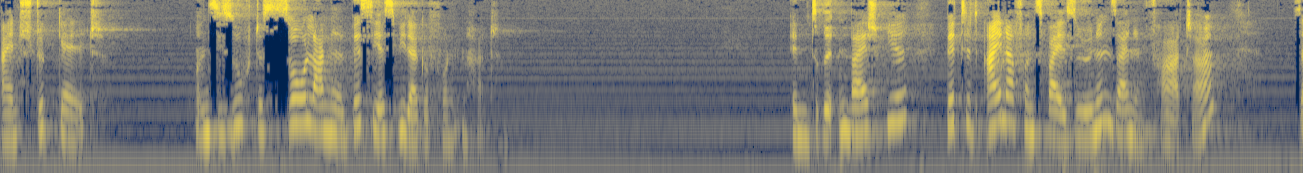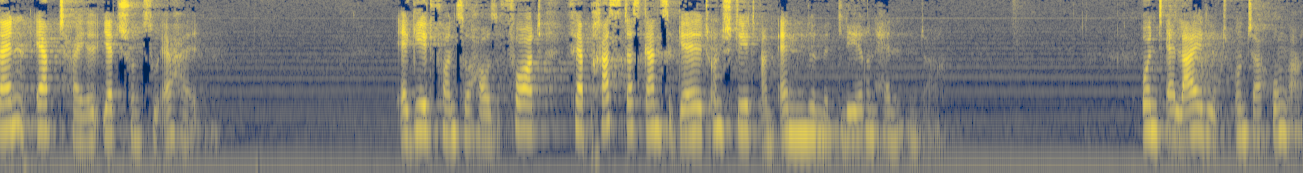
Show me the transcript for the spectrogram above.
ein Stück Geld und sie sucht es so lange, bis sie es wiedergefunden hat. Im dritten Beispiel bittet einer von zwei Söhnen seinen Vater, seinen Erbteil jetzt schon zu erhalten. Er geht von zu Hause fort, verprasst das ganze Geld und steht am Ende mit leeren Händen da. Und er leidet unter Hunger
